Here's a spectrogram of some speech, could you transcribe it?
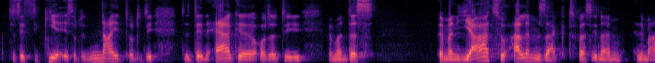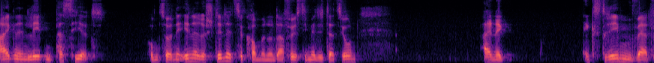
ob das jetzt die Gier ist oder die Neid oder die, den Ärger oder die, wenn man das, wenn man Ja zu allem sagt, was in einem, in einem eigenen Leben passiert, um zu einer innere Stille zu kommen, und dafür ist die Meditation eine extrem wert,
